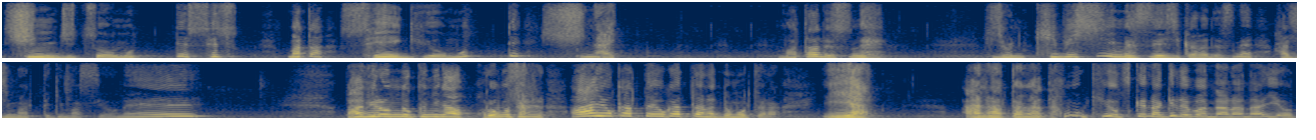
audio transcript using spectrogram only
真実をもってせずまた正義をもってしない。またですね非常に厳しいメッセージからですね始まってきますよね。バビロンの国が滅ぼされる。ああよかったよかったなと思ったらいやあなた方も気をつけなければならないよ。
